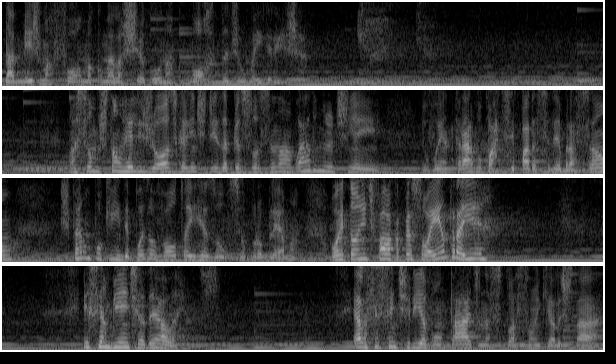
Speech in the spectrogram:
da mesma forma como ela chegou na porta de uma igreja. Nós somos tão religiosos que a gente diz à pessoa assim: não, aguarda um minutinho aí, eu vou entrar, vou participar da celebração, Espera um pouquinho, depois eu volto aí e resolvo o seu problema. Ou então a gente fala com a pessoa, entra aí. Esse ambiente é dela, irmãos. Ela se sentiria à vontade na situação em que ela está.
